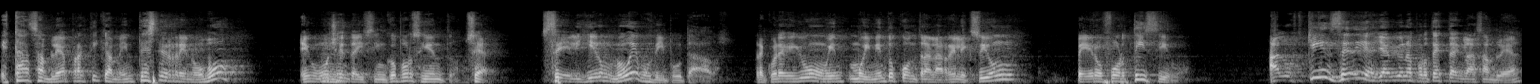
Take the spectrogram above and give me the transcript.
Esta asamblea prácticamente se renovó en un 85%. O sea, se eligieron nuevos diputados. Recuerda que hubo un movi- movimiento contra la reelección, pero fortísimo. A los 15 días ya había una protesta en la asamblea.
